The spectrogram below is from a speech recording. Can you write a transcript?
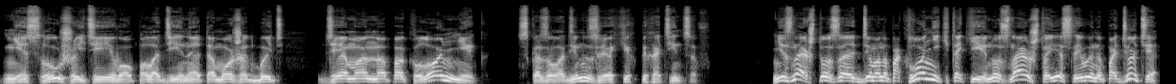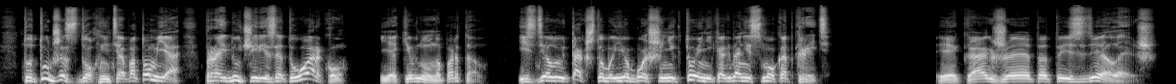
«Не слушайте его, паладин, это может быть демонопоклонник», — сказал один из легких пехотинцев. Не знаю, что за демонопоклонники такие, но знаю, что если вы нападете, то тут же сдохнете, а потом я пройду через эту арку...» Я кивнул на портал. «И сделаю так, чтобы ее больше никто и никогда не смог открыть». «И как же это ты сделаешь?»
